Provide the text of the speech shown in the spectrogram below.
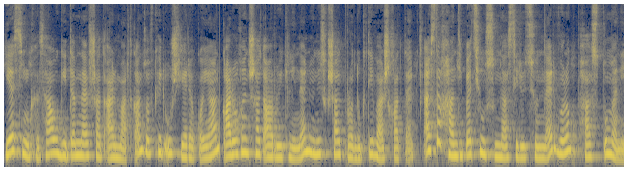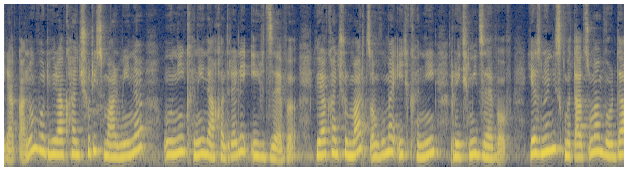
Ես ինքս հա ու գիտեմ նաև շատ այլ մարդկանց, ովքեր ուշ երեկոյան կարող են շատ առույգ լինել, նույնիսկ շատ պրոդուկտիվ աշխատել։ Այստեղ հանդիպեցի ուսումնասիրություններ, որոնք փաստում են իրականում, որ յուրաքանչյուրիս մարմինը ունի քնի նախընտրելի իր ձևը։ Յուրաքանչյուր մարդ ծնվում է իր քնի ռիթմի ձևով։ Ես նույնիսկ մտածում եմ, որ դա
